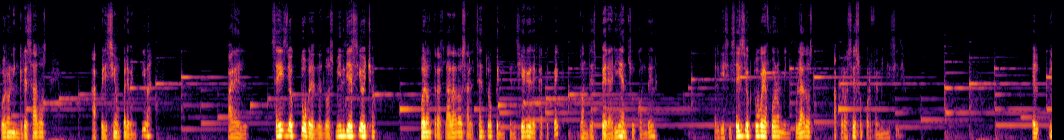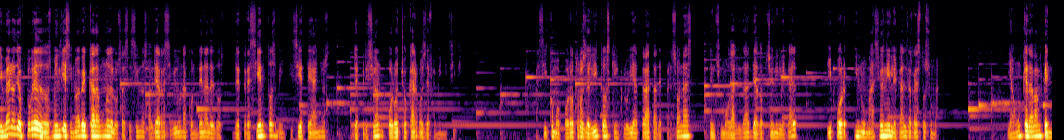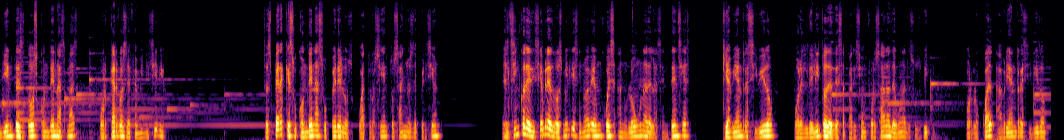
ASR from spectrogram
fueron ingresados a prisión preventiva. Para el 6 de octubre de 2018 fueron trasladados al centro penitenciario de Catepec, donde esperarían su condena. El 16 de octubre fueron vinculados a proceso por feminicidio. El 1 de octubre de 2019 cada uno de los asesinos habría recibido una condena de, de 327 años de prisión por ocho cargos de feminicidio, así como por otros delitos que incluía trata de personas en su modalidad de adopción ilegal y por inhumación ilegal de restos humanos. Y aún quedaban pendientes dos condenas más por cargos de feminicidio, se espera que su condena supere los 400 años de prisión. El 5 de diciembre de 2019 un juez anuló una de las sentencias que habían recibido por el delito de desaparición forzada de una de sus víctimas, por lo cual habrían recibido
